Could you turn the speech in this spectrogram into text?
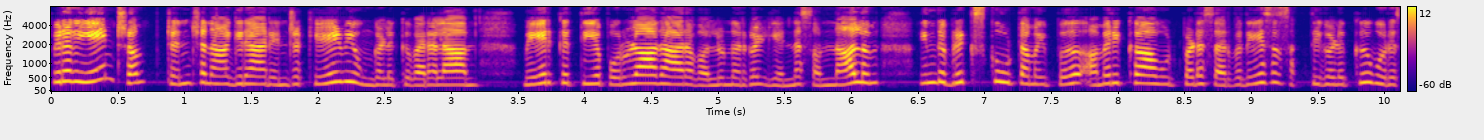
பிறகு ஏன் ட்ரம்ப் டென்ஷன் ஆகிறார் என்ற கேள்வி உங்களுக்கு வரலாம். மேற்கத்திய பொருளாதார வல்லுநர்கள் என்ன சொன்னாலும் இந்த பிரிக்ஸ் கூட்டமைப்பு அமெரிக்கா உட்பட சர்வதேச சக்திகளுக்கு ஒரு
